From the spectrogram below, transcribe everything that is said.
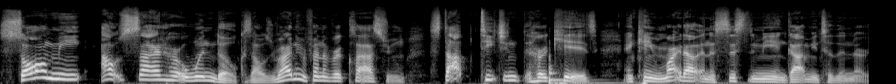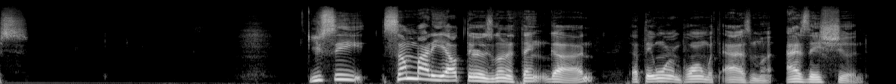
saw me outside her window because I was right in front of her classroom, stopped teaching her kids, and came right out and assisted me and got me to the nurse. You see, somebody out there is going to thank God that they weren't born with asthma as they should.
